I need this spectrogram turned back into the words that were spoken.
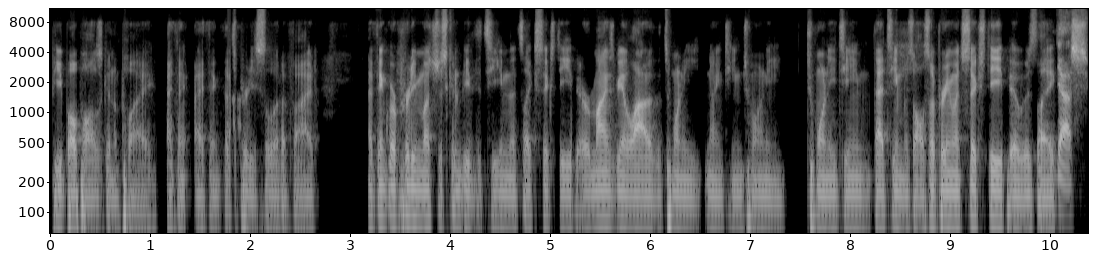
B-ball Paul is going to play. I think I think that's pretty solidified. I think we're pretty much just going to be the team that's like six deep. It reminds me a lot of the 2019 2020 team. That team was also pretty much six deep. It was like, yes.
